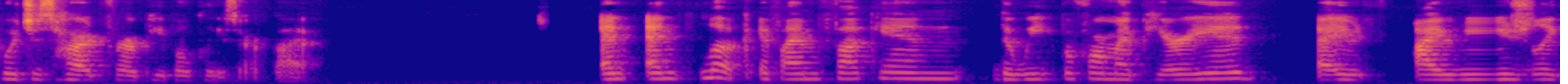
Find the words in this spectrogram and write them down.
which is hard for a people pleaser, but and and look if i'm fucking the week before my period i i usually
